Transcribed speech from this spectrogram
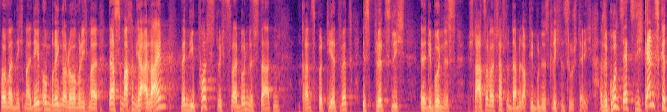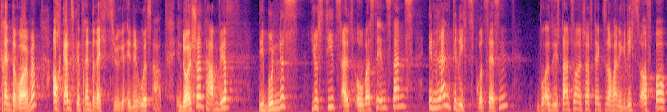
wollen wir nicht mal den umbringen oder wollen wir nicht mal das machen? Ja, allein, wenn die Post durch zwei Bundesstaaten transportiert wird, ist plötzlich äh, die Bundesstaatsanwaltschaft und damit auch die Bundesgerichte zuständig. Also grundsätzlich ganz getrennte Räume, auch ganz getrennte Rechtszüge in den USA. In Deutschland haben wir die Bundesjustiz als oberste Instanz in Landgerichtsprozessen wo also die Staatsanwaltschaft, Sie noch einen Gerichtsaufbau,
